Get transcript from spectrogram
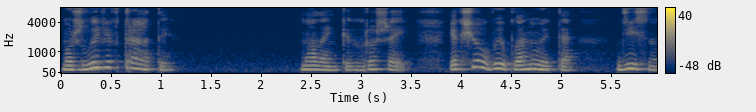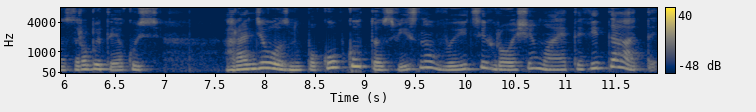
можливі втрати маленьких грошей. Якщо ви плануєте дійсно зробити якусь грандіозну покупку, то, звісно, ви ці гроші маєте віддати.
